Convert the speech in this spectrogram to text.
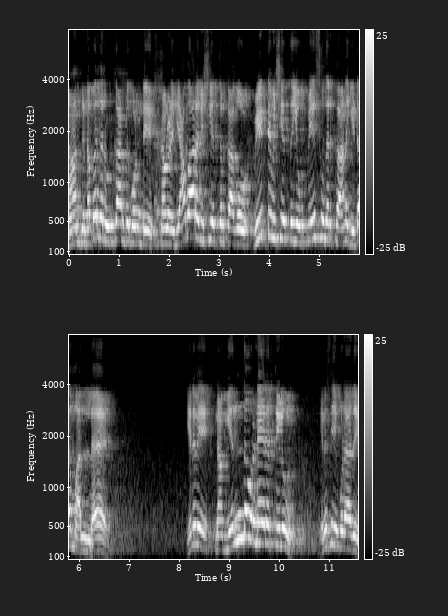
நான்கு நபர்கள் உட்கார்ந்து கொண்டு நம்மளுடைய வியாபார விஷயத்திற்காகவோ வீட்டு விஷயத்தையும் பேசுவதற்கான இடம் அல்ல. எனவே நாம் எந்த ஒரு நேரத்திலும் என்ன செய்யக்கூடாது?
